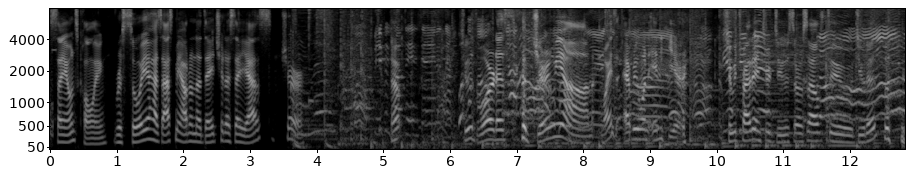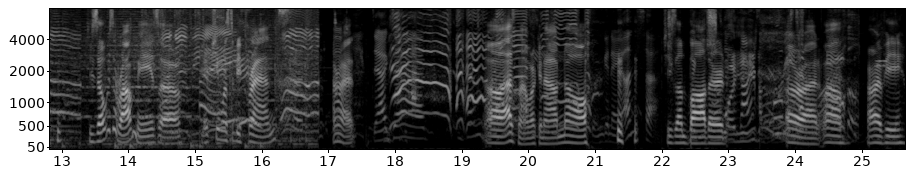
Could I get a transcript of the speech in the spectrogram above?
Sion's calling. Rasoya has asked me out on a date. Should I say yes? Sure. Nope. Judith Ward is cheering me on. Why is everyone in here? Should we try to introduce ourselves to Judith? She's always around me, so maybe she wants to be friends. Alright. Oh, that's not working out. No. She's unbothered. Alright, well, RIP.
